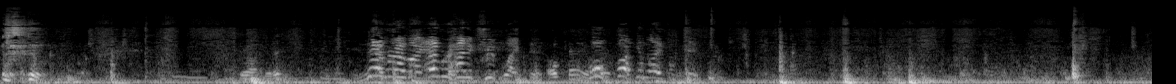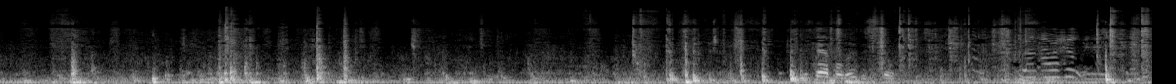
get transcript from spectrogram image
Right, buddy. Never have I ever had a trip like this! Okay, Whole okay. fucking life of history! Careful, Luke, there's still. You want our help with anything?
